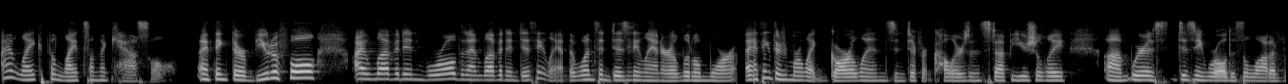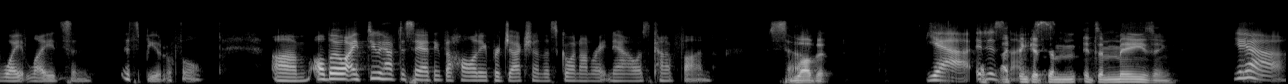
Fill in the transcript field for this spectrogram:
I like the lights on the castle. I think they're beautiful. I love it in World and I love it in Disneyland. The ones in Disneyland are a little more, I think there's more like garlands and different colors and stuff usually. Um, whereas Disney World is a lot of white lights and it's beautiful. Um, although I do have to say, I think the holiday projection that's going on right now is kind of fun. So Love it. yeah, it is. I think it's nice. am- it's amazing. Yeah,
